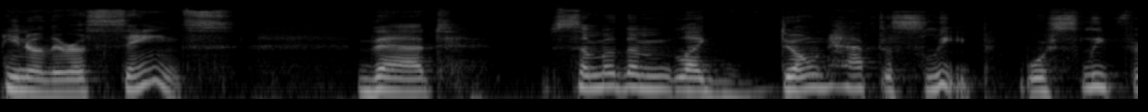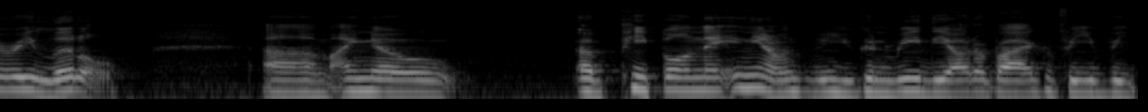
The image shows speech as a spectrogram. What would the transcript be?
you know, there are saints that some of them like don't have to sleep or sleep very little. Um, I know of people and they you know you can read the autobiography of a,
